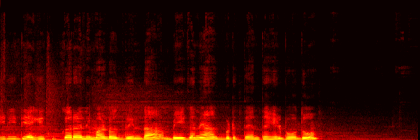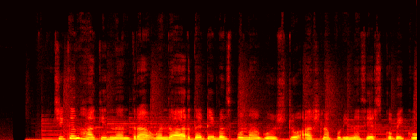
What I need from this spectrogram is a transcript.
ಈ ರೀತಿಯಾಗಿ ಕುಕ್ಕರಲ್ಲಿ ಮಾಡೋದ್ರಿಂದ ಬೇಗನೆ ಆಗಿಬಿಡುತ್ತೆ ಅಂತ ಹೇಳ್ಬೋದು. ಚಿಕನ್ ಹಾಕಿದ ನಂತರ ಒಂದು ಅರ್ಧ ಟೇಬಲ್ ಸ್ಪೂನ್ ಆಗುವಷ್ಟು ಅರಿಶಿನ ಪುಡಿನ ಸೇರಿಸ್ಕೋಬೇಕು.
